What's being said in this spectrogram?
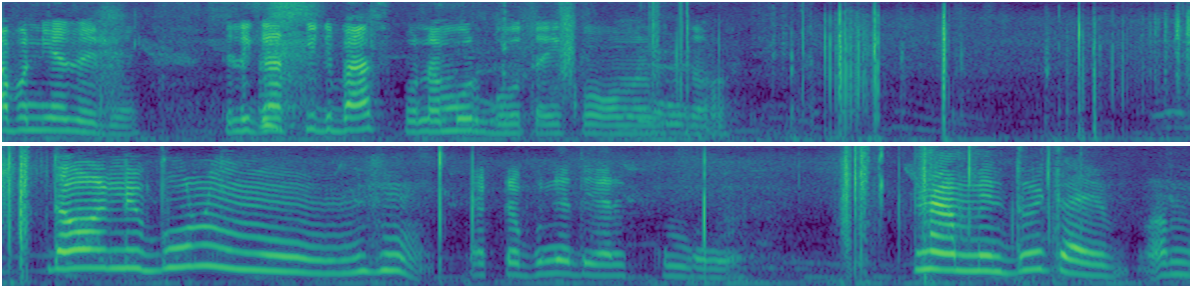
আবার নিয়ে যাইবে। তাহলে গাছ কি বাঁচবো না মরবো তাই কো আমার আমি বুনবো। একটা বুনে দিয়ে আর কিনবো না না আমি দুইটাই আমি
